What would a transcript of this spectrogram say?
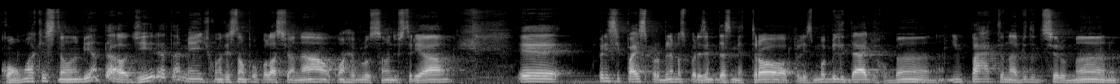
com a questão ambiental, diretamente, com a questão populacional, com a revolução industrial. É, principais problemas, por exemplo, das metrópoles, mobilidade urbana, impacto na vida do ser humano,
